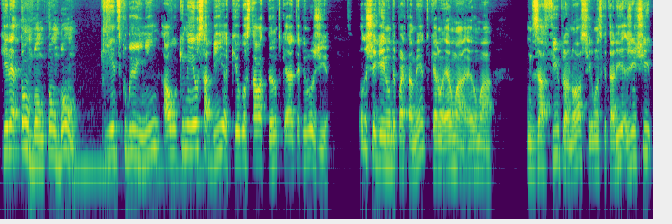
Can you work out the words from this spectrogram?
que ele é tão bom, tão bom, que ele descobriu em mim algo que nem eu sabia que eu gostava tanto, que era a tecnologia. Quando eu cheguei no departamento, que era, era, uma, era uma, um desafio para nós, chegamos na secretaria, a gente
